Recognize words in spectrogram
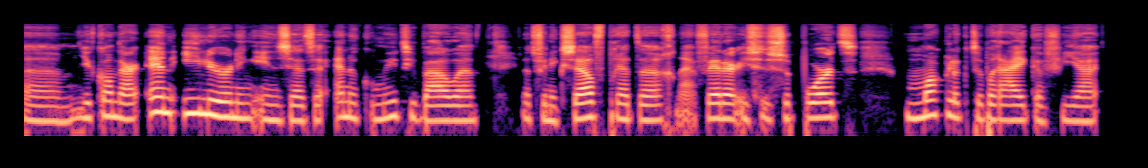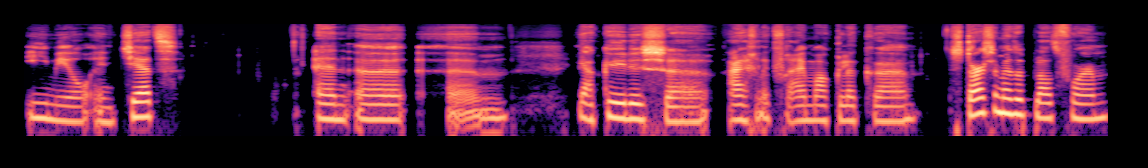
um, je kan daar en e-learning inzetten en een community bouwen. Dat vind ik zelf prettig. Nou, verder is de support makkelijk te bereiken via e-mail en chat. En um, ja, kun je dus eigenlijk vrij makkelijk starten met het platform.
